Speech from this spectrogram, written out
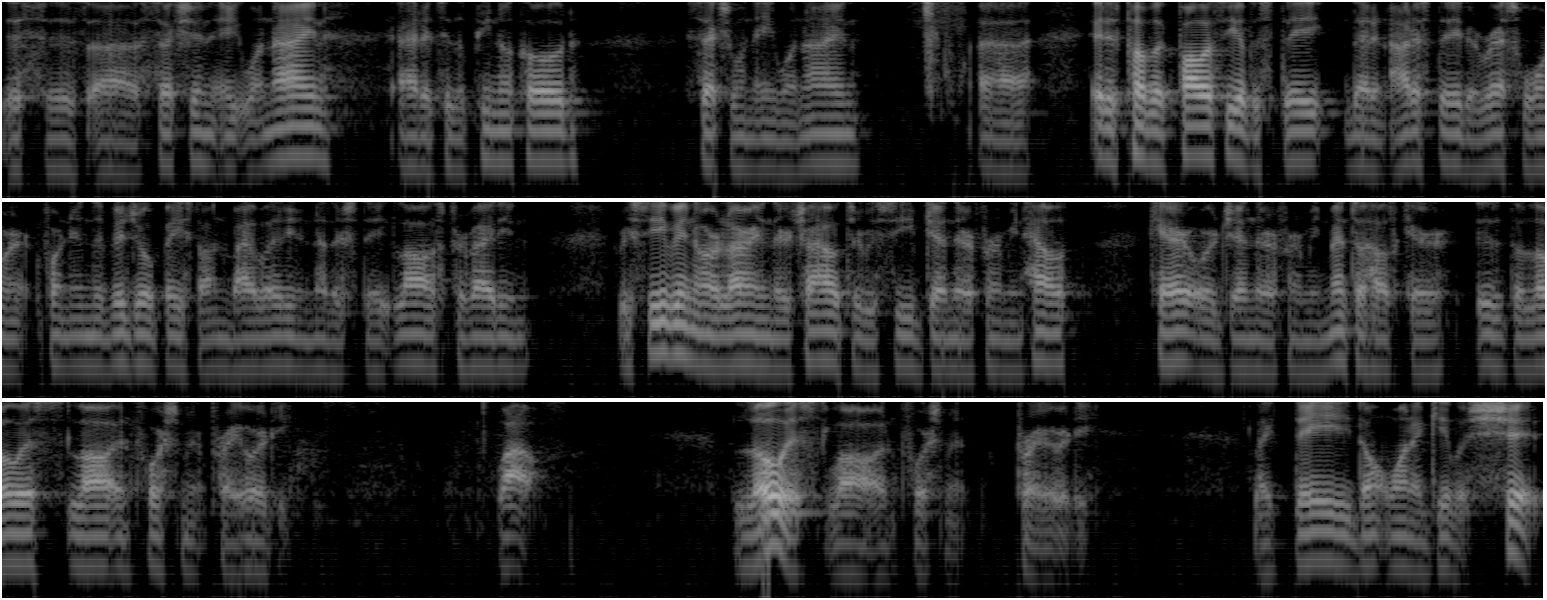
This is uh, Section 819, added to the Penal Code, Section 819. Uh, it is public policy of the state that an out of state arrest warrant for an individual based on violating another state laws providing receiving or allowing their child to receive gender affirming health care or gender affirming mental health care is the lowest law enforcement priority. Wow. Lowest law enforcement priority. Like they don't want to give a shit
